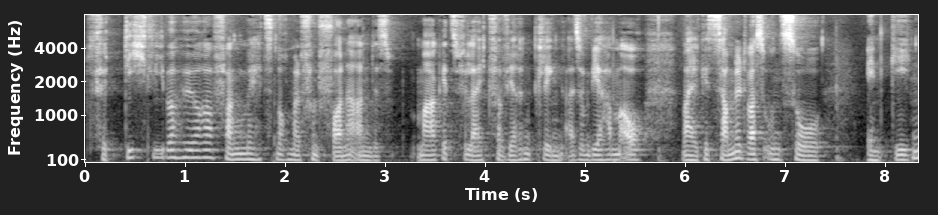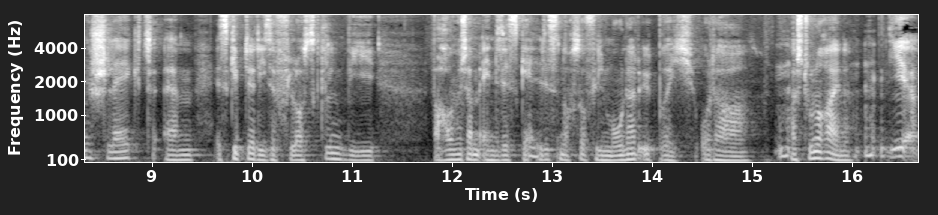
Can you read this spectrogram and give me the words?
für dich, lieber Hörer, fangen wir jetzt nochmal von vorne an. Das mag jetzt vielleicht verwirrend klingen. Also wir haben auch mal gesammelt, was uns so entgegenschlägt. Ähm, es gibt ja diese Floskeln wie, warum ist am Ende des Geldes noch so viel Monat übrig? Oder Hast du noch eine? Ja,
